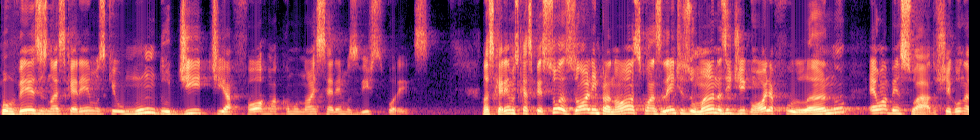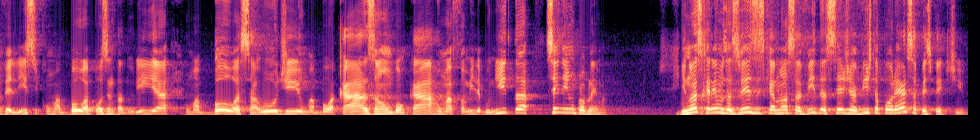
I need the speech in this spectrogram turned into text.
Por vezes nós queremos que o mundo dite a forma como nós seremos vistos por eles. Nós queremos que as pessoas olhem para nós com as lentes humanas e digam: olha, Fulano é um abençoado, chegou na velhice com uma boa aposentadoria, uma boa saúde, uma boa casa, um bom carro, uma família bonita, sem nenhum problema. E nós queremos, às vezes, que a nossa vida seja vista por essa perspectiva.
